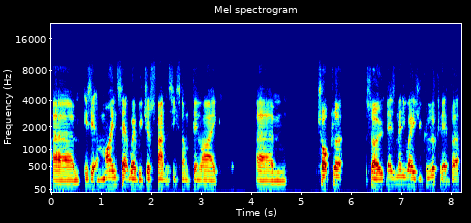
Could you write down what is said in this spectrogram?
um, is it a mindset where we just fancy something like um, chocolate. So there's many ways you can look at it, but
